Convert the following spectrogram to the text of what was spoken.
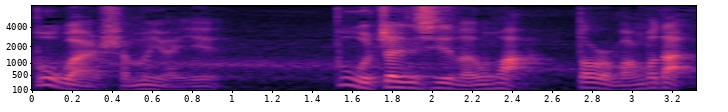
不管什么原因，不珍惜文化都是王八蛋。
